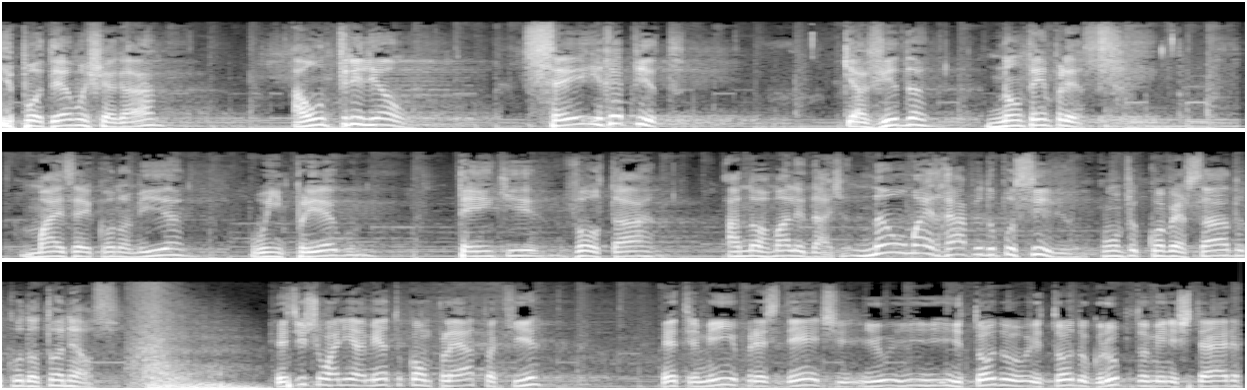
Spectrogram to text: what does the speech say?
E podemos chegar a um trilhão. Sei e repito que a vida não tem preço, mas a economia, o emprego tem que voltar à normalidade. Não o mais rápido possível, conversado com o doutor Nelson. Existe um alinhamento completo aqui entre mim, o presidente e, e, e, todo, e todo o grupo do Ministério.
